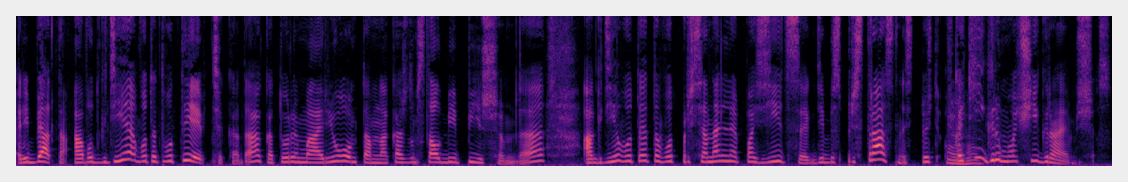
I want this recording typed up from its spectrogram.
Ребята, а вот где вот эта вот эптика, да, которой мы орем, там на каждом столбе пишем, да, а где вот эта вот профессиональная позиция, где беспристрастность? То есть в Мгм. какие игры мы вообще играем сейчас?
